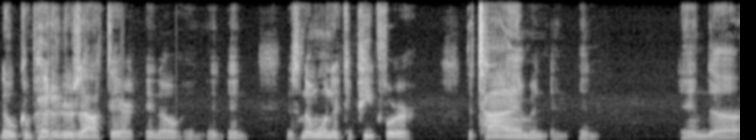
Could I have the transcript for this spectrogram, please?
no competitors out there you know and, and, there's no one to compete for the time and and and, and uh,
